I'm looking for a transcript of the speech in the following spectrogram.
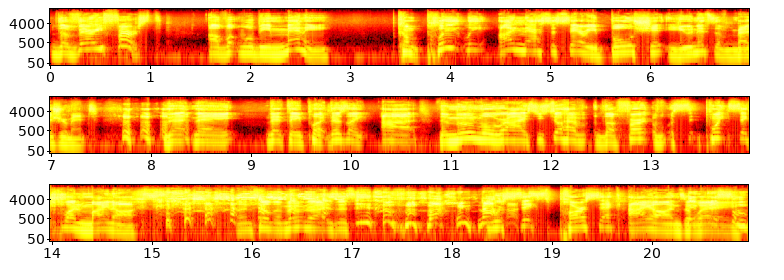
the very first of what will be many completely unnecessary bullshit units of measurement that they that they put. There's like uh the moon will rise. You still have the first 0.61 minox until the moon rises. Mine not. We're six parsec ions There away. was some,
